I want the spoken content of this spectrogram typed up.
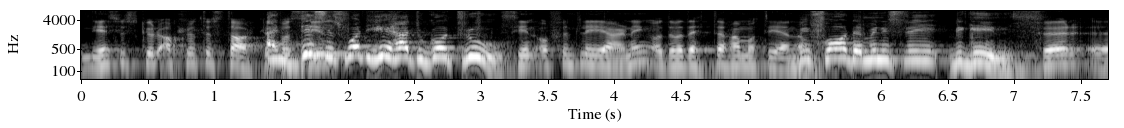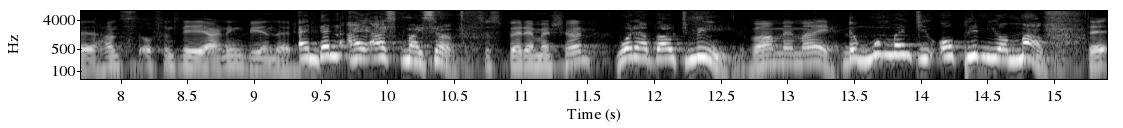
Jesus skulle akkurat å starte på And this sin, is what he had to go through sin offentlige gjerning, og det var dette han måtte gjennom. before the ministry begins. Før eh, hans offentlige gjerning begynner. And then I ask myself, Så spør jeg meg sjøl what about me? hva med meg? The moment you open your mouth Det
